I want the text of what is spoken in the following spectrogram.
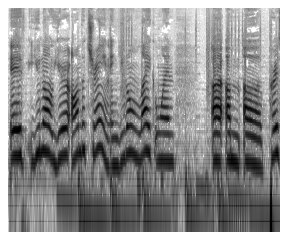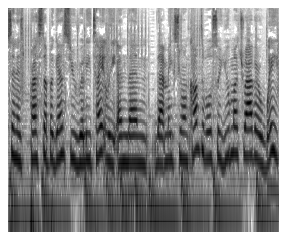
If you know you're on the train and you don't like when uh, um, a person is pressed up against you really tightly and then that makes you uncomfortable. So you much rather wait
